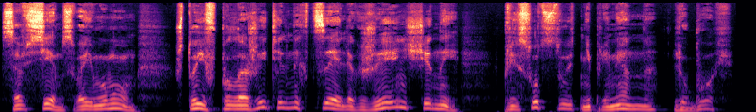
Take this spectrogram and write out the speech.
совсем своим умом, что и в положительных целях женщины присутствует непременно любовь?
